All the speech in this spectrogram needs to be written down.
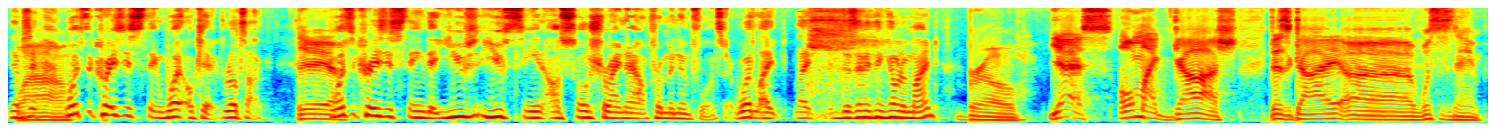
You know what I'm saying? Wow. What's the craziest thing? What? Okay, real talk. Yeah, yeah. What's the craziest thing that you you've seen on social right now from an influencer? What like like does anything come to mind? Bro. Yes. Oh my gosh. This guy, uh, what's his name?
